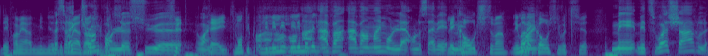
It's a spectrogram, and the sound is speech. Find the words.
des premières minutes, Ben, des c'est vrai que heures, Trump, on l'a su. euh, suite. ouais. Tu montes les, les- les- on- les mauvais, a- avant, avant même, on, le savait. les mais, coachs souvent, les mauvais Ouais. coachs, tu le vois tout de suite. mais, mais tu vois, Charles,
